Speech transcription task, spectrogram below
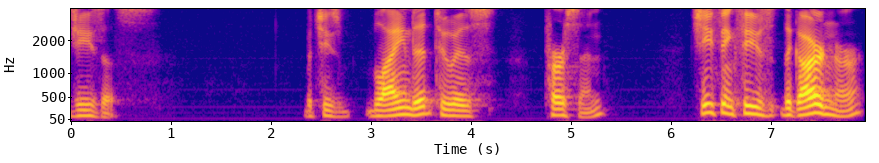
Jesus. But she's blinded to his person. She thinks he's the gardener.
